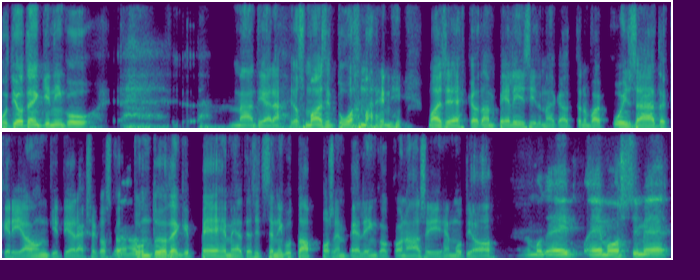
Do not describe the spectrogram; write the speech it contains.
mut jotenkin niin kuin, mä en tiedä, jos mä olisin tuomari, niin mä olisin ehkä jotain pelisilmää käyttänyt, vaikka kuin sääntökirja onkin, tiedäksä, koska Joo. tuntuu jotenkin pehmeältä ja sitten se niin kuin tappoi sen pelin kokonaan siihen, mutta joo. No, mutta ei, ei Mossi mene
